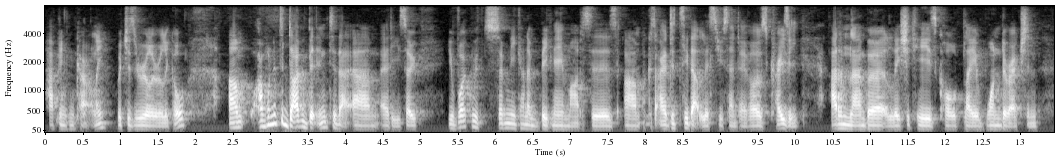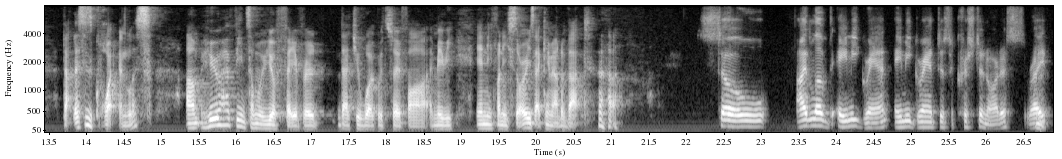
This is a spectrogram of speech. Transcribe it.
happening concurrently, which is really, really cool. Um, I wanted to dive a bit into that, um, Eddie. So you've worked with so many kind of big name artists um, because I did see that list you sent over. It was crazy. Adam Lambert, Alicia Keys, Coldplay, One Direction. That list is quite endless. Um, who have been some of your favorite that you've worked with so far? And maybe any funny stories that came out of that? so I loved Amy Grant. Amy Grant is a Christian artist, hmm. right? Mm.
